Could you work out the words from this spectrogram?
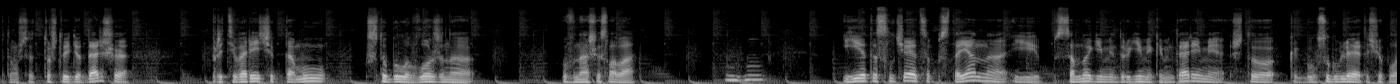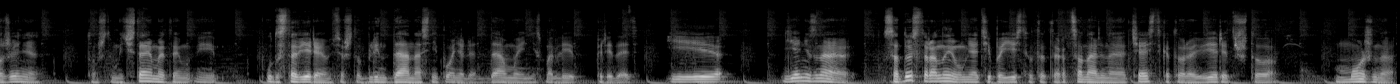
потому что то, что идет дальше, противоречит тому, что было вложено в наши слова. Угу. И это случается постоянно и со многими другими комментариями, что как бы усугубляет еще положение, потому что мы читаем это и удостоверяемся, что, блин, да, нас не поняли, да, мы не смогли передать. И я не знаю, с одной стороны, у меня типа есть вот эта рациональная часть, которая верит, что можно,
